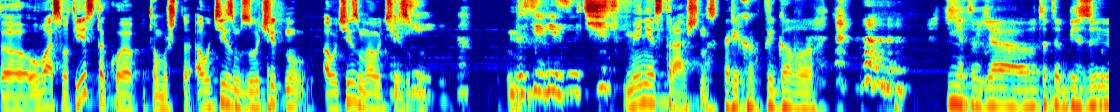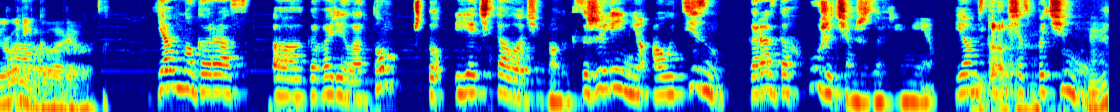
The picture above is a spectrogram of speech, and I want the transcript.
э, у вас вот есть такое, потому что аутизм звучит, ну, аутизм и аутизм. Красивее, да? Красивее звучит. Менее страшно. Скорее, как приговор. Нет, я вот это без иронии говорю. Я много раз э, говорила о том, что, и я читала очень много, к сожалению, аутизм гораздо хуже, чем шизофрения. Я вам Да. скажу сейчас почему. Мгм.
